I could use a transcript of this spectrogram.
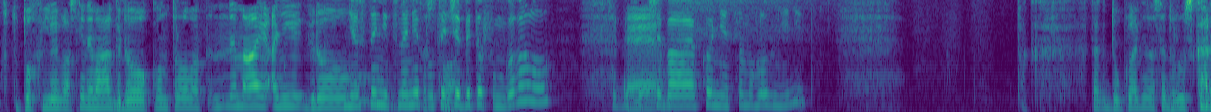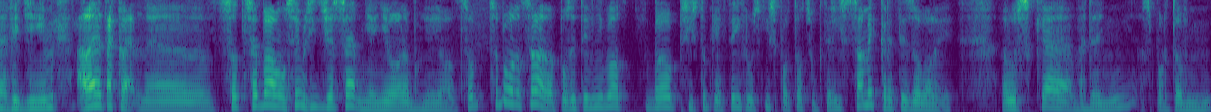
v tuto chvíli vlastně nemá kdo kontrolovat, nemá je ani kdo... Měl jste nicméně testovat. pocit, že by to fungovalo? Že by se eh, třeba jako něco mohlo změnit? Tak tak důkladně zase do Ruska nevidím. Ale takhle, eh, co třeba musím říct, že se měnilo, nebo měnilo, co, co bylo docela pozitivní, bylo, byl přístup některých ruských sportovců, kteří sami kritizovali ruské vedení sportovní,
